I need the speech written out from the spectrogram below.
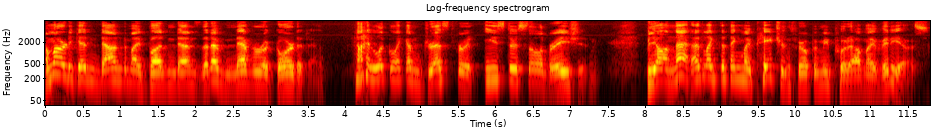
I'm already getting down to my button downs that I've never recorded in. I look like I'm dressed for an Easter celebration. Beyond that, I'd like to thank my patrons for helping me put out my videos.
